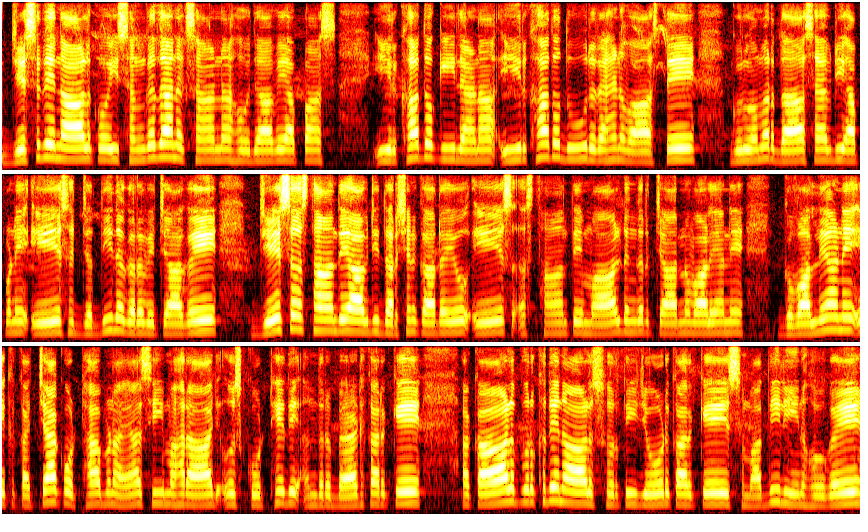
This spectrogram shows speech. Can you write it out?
ਜਿਸ ਦੇ ਨਾਲ ਕੋਈ ਸੰਗਤ ਦਾ ਨੁਕਸਾਨ ਨਾ ਹੋ ਜਾਵੇ, ਆਪਾਂ ਸ- ਈਰਖਾ ਤੋਂ ਕੀ ਲੈਣਾ? ਈਰਖਾ ਤੋਂ ਦੂਰ ਰਹਿਣ ਵਾਸਤੇ ਗੁਰੂ ਅਮਰਦਾਸ ਸਾਹਿਬ ਜੀ ਆਪਣੇ ਇਸ ਜੱਦੀ ਨਗਰ ਵਿੱਚ ਆ ਗਏ, ਜਿਸ ਸਥਾਨ ਦੇ ਆਪ ਜੀ ਦਰਸ਼ਨ ਕਰ ਰਹੇ ਹੋ। ਇਸ ਸਥਾਨ ਤੇ ਮਾਲ ਡੰਗਰ ਚਾਰਨ ਵਾਲਿਆਂ ਨੇ ਗਵਾਲਿਆਂ ਨੇ ਇੱਕ ਕੱਚਾ ਕੋਠਾ ਬਣਾਇਆ ਸੀ। ਮਹਾਰਾਜ ਉਸ ਕੋਠੇ ਦੇ ਅੰਦਰ ਬੈਠ ਕਰਕੇ ਅਕਾਲ ਪੁਰਖ ਦੇ ਨਾਲ ਸੁਰਤੀ ਜੋੜ ਕਰਕੇ ਸਮਾਧੀ ਲੀਨ ਹੋ ਗਏ।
